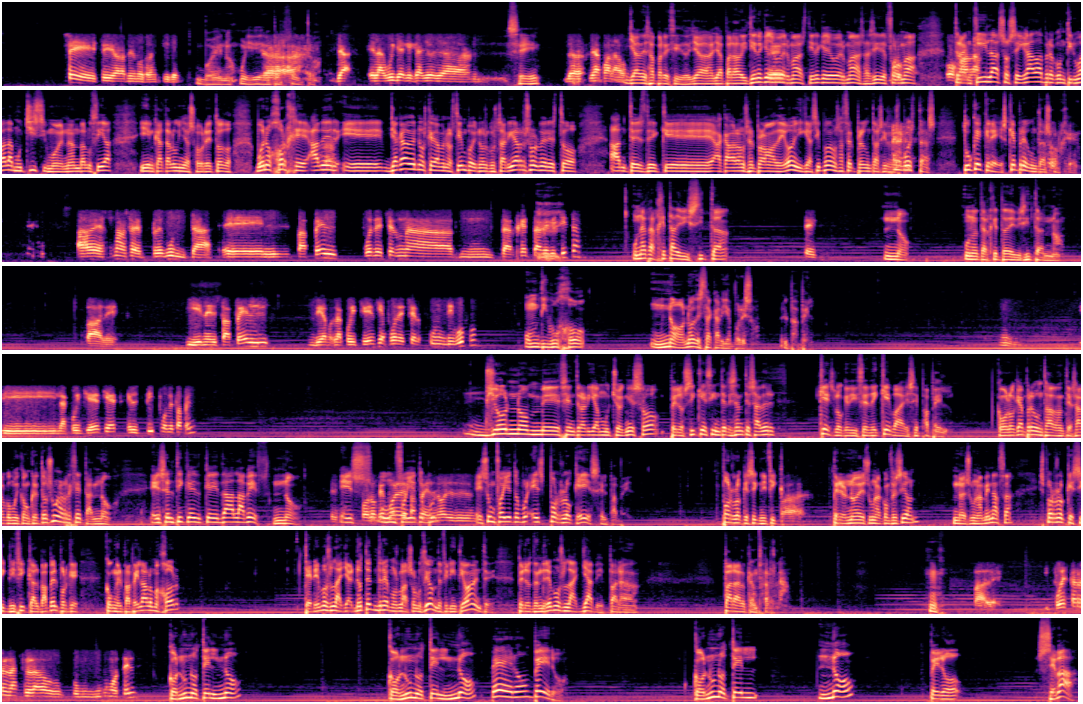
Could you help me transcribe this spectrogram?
Sí, sí, ahora mismo tranquilo. Bueno, muy bien, Ya, perfecto. Ya, el agüilla que cayó ya, Sí. Ya, ya ha parado. Ya ha desaparecido, ya, ya ha parado. Y tiene que Sí. llover más, tiene que llover más, así de forma ojalá. tranquila, sosegada, pero continuada muchísimo en Andalucía y en Cataluña sobre todo. Bueno, Jorge, a ver, eh, ya cada vez nos queda menos tiempo y nos gustaría resolver esto antes de que acabáramos el programa de hoy, que así podemos hacer preguntas y respuestas. ¿Tú qué crees? ¿Qué preguntas, Jorge? A ver, vamos a ver, pregunta. ¿El papel puede ser una mm, tarjeta de visita? ¿Una tarjeta de visita? Sí. No. Una tarjeta de visita, no. Vale. ¿Y en el papel, digamos, la coincidencia puede ser un dibujo? Un dibujo, no, no destacaría por eso el papel. Mm. ¿Y la coincidencia es el tipo de papel? Yo no me centraría mucho en eso, pero sí que es interesante saber qué es lo que dice, de qué va ese papel. Como lo que han preguntado antes, algo muy concreto. ¿Es una receta? No. ¿Es el ticket que da a la vez? No. Es un folleto. papel, pu- no el- Es un folleto. Es por lo que es el papel. Por lo que significa. Pero no es una confesión, no es una amenaza, es por lo que significa el papel, porque con el papel a lo mejor tenemos la llave, no tendremos la solución definitivamente, pero tendremos la llave para para alcanzarla. Hmm. Vale. ¿Y puede estar relacionado con un hotel? Con un hotel no. Con un hotel no. Pero. Pero. Con un hotel no. Pero. Se va.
